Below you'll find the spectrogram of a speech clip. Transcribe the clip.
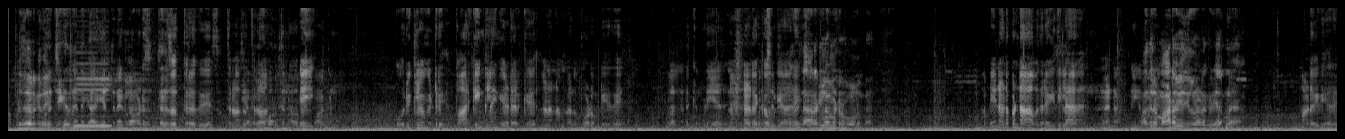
அப்படிதான் இருக்குது. ஒரு ஜிகர் தண்டுக்காக எத்தனை கிலோமீட்டர் சுத்துறது? சுத்துறது அதை போய் ஏய், பார்க்கணும். ஒரு கிலோமீட்டர் பார்க்கிங்க்குலாம் இங்கே இடம் இருக்குது ஆனால் நம்மளால போட முடியாது. நடக்க முடியாது. நடக்க முடியாது. அரை கிலோமீட்டர் போகணுமே. நடப்பண்டா மதுரை வீதியில்? வேண்டாம். நீங்கள் மதுரை மாட வீதியில் நடக்கிறியா என்ன? மாட வீதி அது?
